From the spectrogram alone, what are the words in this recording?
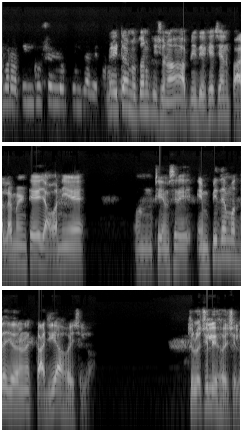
আবার অতীন ঘোষের লোকজন যাবে না, এটা নতুন কিছু না আপনি দেখেছেন পার্লামেন্টে যাওয়া নিয়ে টিএমসির এমপিদের মধ্যে যে ধরনের কাজিয়া হয়েছিল, চুলোচুলি হয়েছিল,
